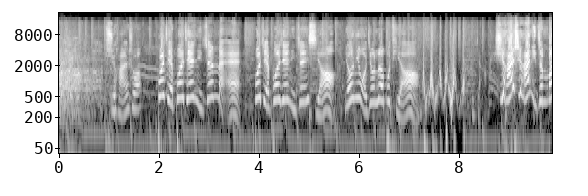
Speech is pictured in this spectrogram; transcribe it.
许寒说，波姐波姐你真美，波姐波姐你真行，有你我就乐不停。这家伙许涵，许涵，你真棒！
